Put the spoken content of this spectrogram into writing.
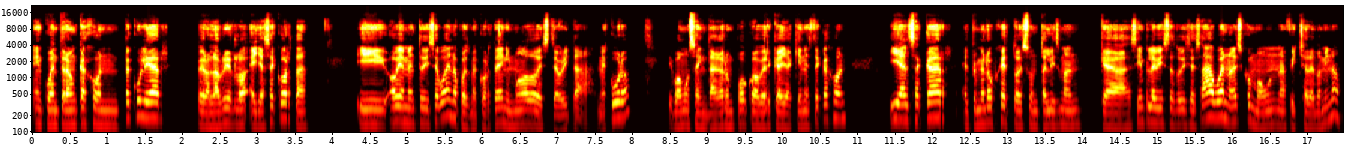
encuentra un cajón peculiar, pero al abrirlo ella se corta y obviamente dice, bueno, pues me corté, ni modo, este, ahorita me curo. Y vamos a indagar un poco a ver qué hay aquí en este cajón. Y al sacar, el primer objeto es un talismán que a simple vista tú dices, ah, bueno, es como una ficha de dominó.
